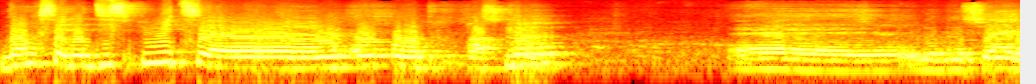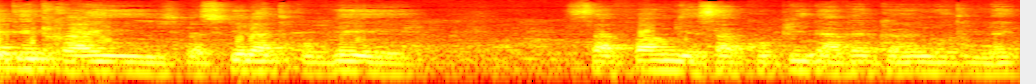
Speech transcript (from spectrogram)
Donc c'est les disputes. euh, Parce que euh, le monsieur a été trahi parce qu'il a trouvé sa femme et sa copine avec un autre mec.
